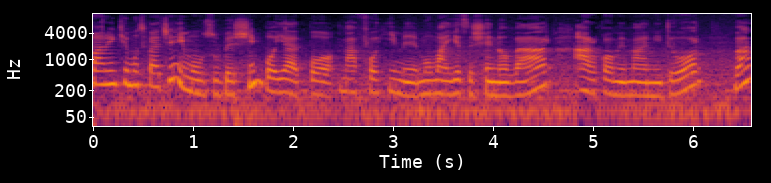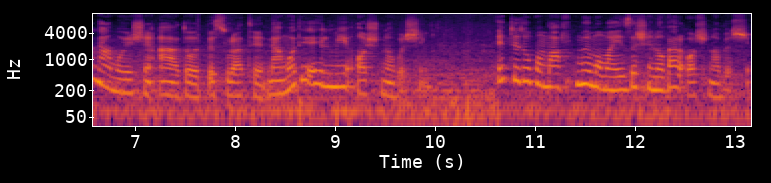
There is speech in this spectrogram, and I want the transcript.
برای اینکه متوجه این موضوع بشیم باید با مفاهیم ممیز شناور ارقام معنیدار و نمایش اعداد به صورت نماد علمی آشنا باشیم. ابتدا با مفهوم ممیز شناور آشنا بشیم.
